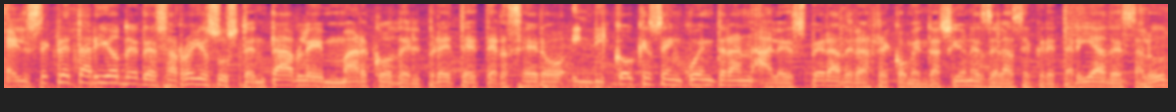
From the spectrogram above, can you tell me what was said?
El secretario de Desarrollo Sustentable, Marco del Prete III, indicó que se encuentran a la espera de las recomendaciones de la Secretaría de Salud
